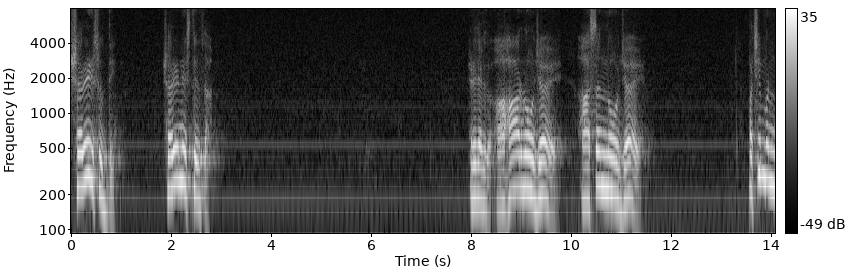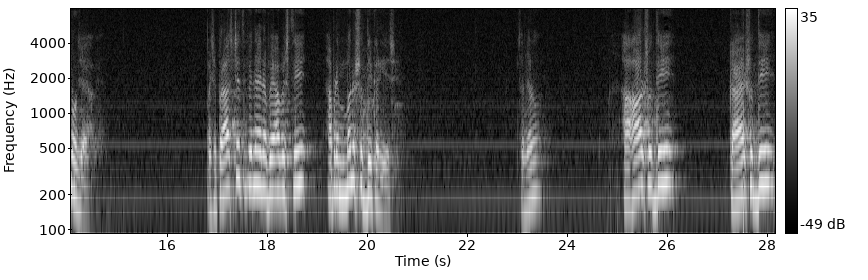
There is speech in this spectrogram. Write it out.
શરીર શુદ્ધિ શરીરની સ્થિરતા એટલે ત્યાં કીધું, આહારનો જય, આસનનો જય. પછી મનનો જય આવે. પછી પ્રાશ્ચિત વિનયને અને વ્યાવસ્થથી આપણે મન શુદ્ધિ કરીએ છીએ. સમજાણું? આહાર શુદ્ધિ કાયા શુદ્ધિ,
